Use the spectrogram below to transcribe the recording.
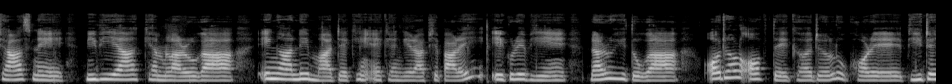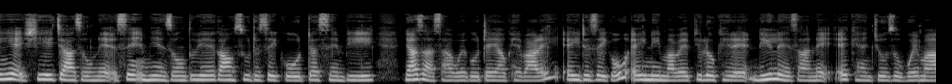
ချားစ်နဲ့ မိဖုရားကမ်မလာတို့က အင်္ဂါနေ့မှာတက်ခင်းဧည့်ခံခဲ့တာဖြစ်ပါတယ်။ဧကရာဇ်ဘုရင်နာရူဟီတိုက Order of the Garter လို့ခေါ်တဲ့ ဗြိတိန်ရဲ့ရှေးအကျဆုံးနဲ့ အဆင့်အမြင့်ဆုံး သူရဲကောင်းဆုတံဆိပ်ကို တပ်ဆင်ပြီး ညစာစားပွဲကို တက်ရောက်ခဲ့ပါတယ်။အဲဒီတံဆိပ်ကို အဲဒီနေ့မှာပဲ ပြုလုပ်ခဲ့တဲ့ နေ့လည်စာနဲ့ ဧည့်ခံကြိုဆိုပွဲမှာ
